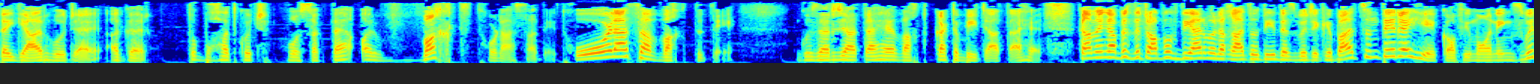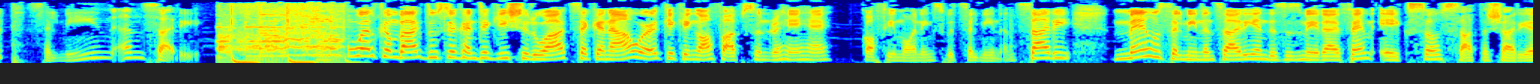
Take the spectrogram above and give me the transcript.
तैयार हो जाए अगर तो बहुत कुछ हो सकता है। और वक्त थोड़ा सा दे थोड़ा सा वक्त दे। गुजर जाता है, वक्त कट भी जाता है। Coming up is the top of the hour मुलाकात होती है दस बजे के बाद। सुनते रहिए coffee mornings with Salmeen Ansari welcome back दूसरे घंटे की शुरुआत सेकेंड आवर किकिंग ऑफ़ आप सुन रहे हैं coffee mornings with Salmeen Ansari मैं हूँ Salmeen Ansari and this is मेरा एफ़ एम एक सौ सात अशारिया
